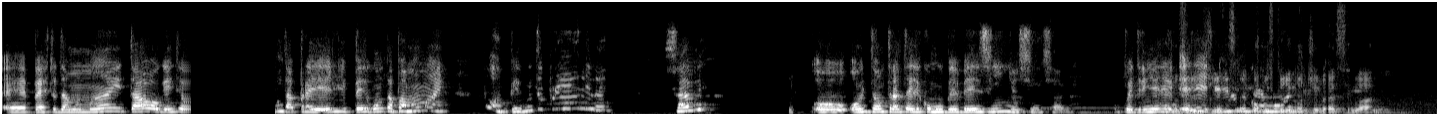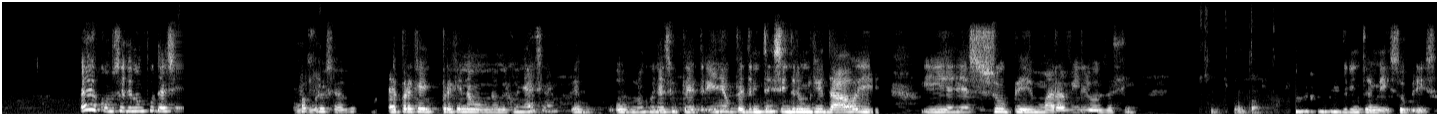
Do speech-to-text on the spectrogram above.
é, perto da mamãe e tal, alguém tem que perguntar pra ele e pergunta pra mamãe. Pô, pergunta pra ele, né? Sabe? Ou, ou então trata ele como bebezinho, assim, sabe? O Pedrinho, ele. Como ele, ele, ele é como se ele não estivesse lá, né? É, como se ele não pudesse. É para quem, pra quem não, não me conhece, né? Eu, ou não conhece o Pedrinho, o Pedrinho tem síndrome de Down e, e ele é super maravilhoso, assim. Sim, fantástico. O Pedrinho também sobre isso.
